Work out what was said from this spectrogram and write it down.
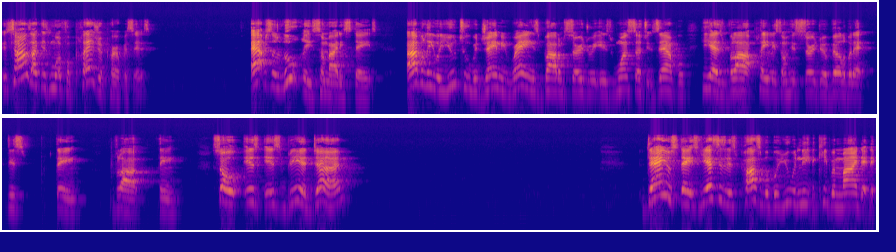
It sounds like it's more for pleasure purposes. Absolutely, somebody states. I believe a YouTuber, Jamie Raines' bottom surgery is one such example. He has vlog playlists on his surgery available at this thing, vlog thing. So it's, it's being done. Daniel states, yes, it is possible, but you would need to keep in mind that the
